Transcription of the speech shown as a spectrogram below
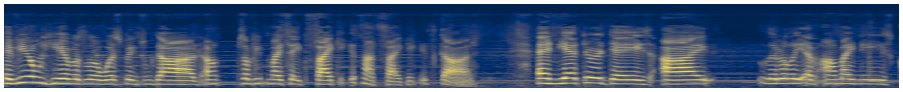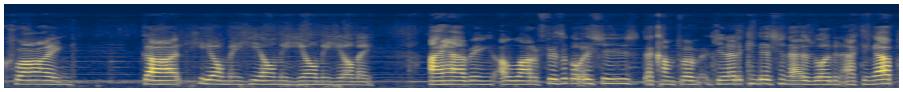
If you don't hear those little whisperings from God, um, some people might say it's psychic. It's not psychic, it's God. And yet there are days I literally am on my knees crying, God, heal me, heal me, heal me, heal me. I'm having a lot of physical issues that come from a genetic condition that has really been acting up.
